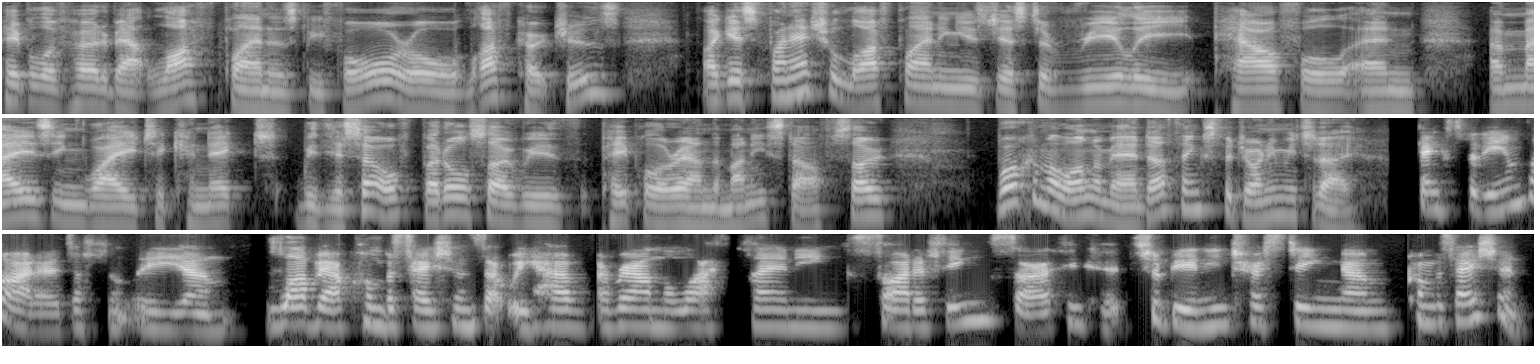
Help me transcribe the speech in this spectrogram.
people have heard about life planners before or life coaches, I guess financial life planning is just a really powerful and amazing way to connect with yourself, but also with people around the money stuff. So, welcome along, Amanda. Thanks for joining me today. Thanks for the invite. I definitely um, love our conversations that we have around the life planning side of things. So, I think it should be an interesting um, conversation.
